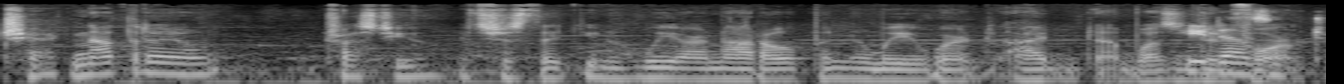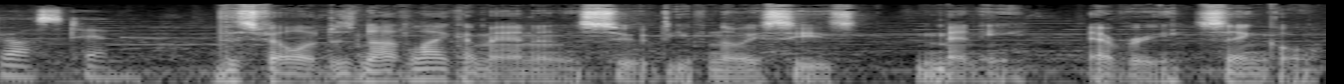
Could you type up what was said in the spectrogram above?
check. Not that I don't trust you. It's just that, you know, we are not open and we weren't, I wasn't He doesn't informed. trust him. This fellow does not like a man in a suit, even though he sees many every single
